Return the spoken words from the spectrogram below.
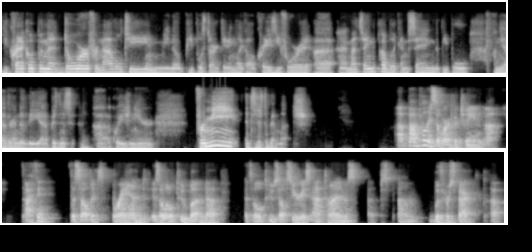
you crack open that door for novelty and you know people start getting like all crazy for it uh, and i'm not saying the public i'm saying the people on the other end of the uh, business uh, equation here for me it's just a bit much I'm probably somewhere in between. I think the Celtics brand is a little too buttoned up. It's a little too self serious at times, um, with respect, uh,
